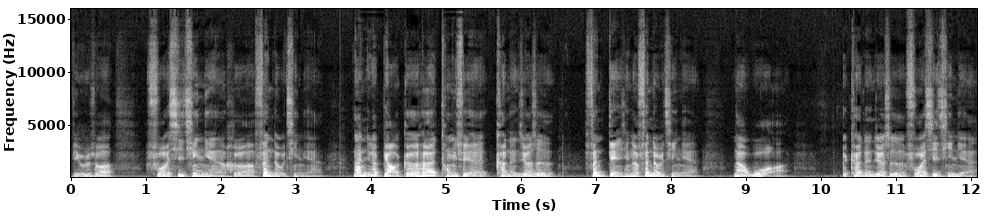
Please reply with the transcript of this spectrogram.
比如说佛系青年和奋斗青年。那你的表哥和同学可能就是奋典型的奋斗青年，那我可能就是佛系青年。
